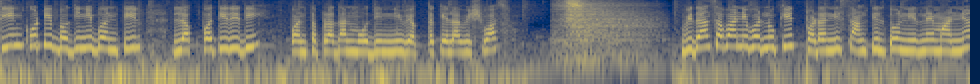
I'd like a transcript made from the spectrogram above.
तीन कोटी भगिनी बनतील लखपती दिदी पंतप्रधान मोदींनी व्यक्त केला विश्वास. विधानसभा निवडणुकीत फडणवीस सांगतील तो निर्णय मान्य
